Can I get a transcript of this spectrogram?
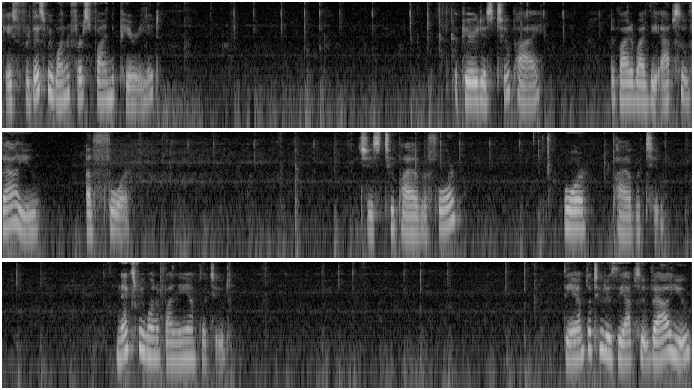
Okay, so for this we want to first find the period. The period is 2 pi divided by the absolute value of 4, which is 2 pi over 4, or pi over 2. Next we want to find the amplitude. The amplitude is the absolute value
